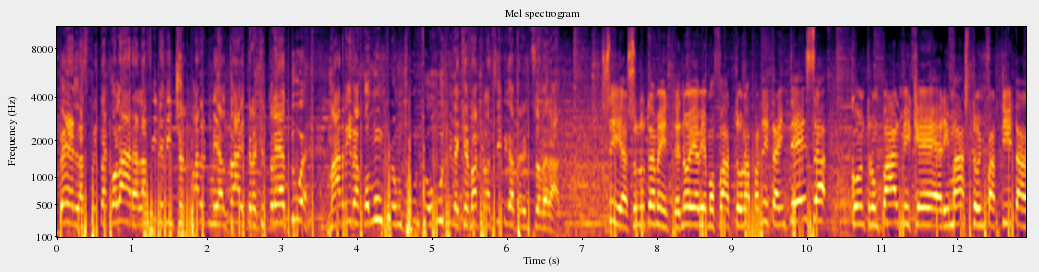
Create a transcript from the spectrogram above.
bella, spettacolare, alla fine vince il Palmi al tiebreak 3 a 2, ma arriva comunque un punto utile che fa classifica per il Soverato. Sì, assolutamente. Noi abbiamo fatto una partita intensa contro un Palmi che è rimasto in partita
